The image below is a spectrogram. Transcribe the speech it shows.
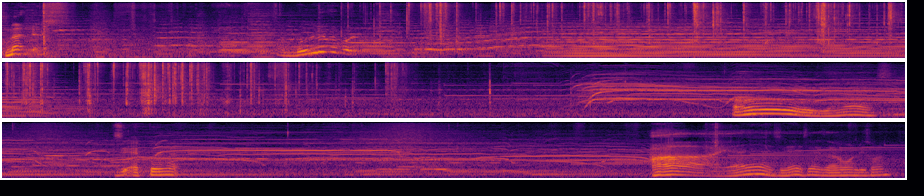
It's madness. Unbelievable. Oh, yes. Is it apple? Right? Ah, yes, yes, yes. I want this one.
